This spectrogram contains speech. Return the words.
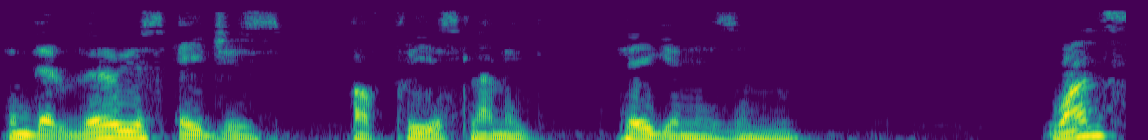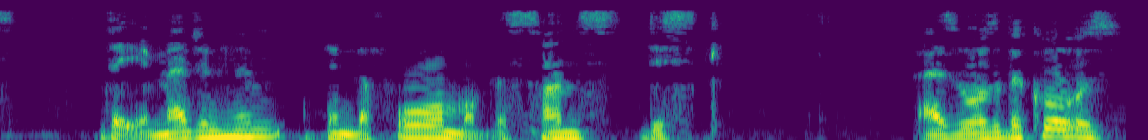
in their various ages of pre-Islamic paganism. Once they imagined Him in the form of the sun's disk, as was the cause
